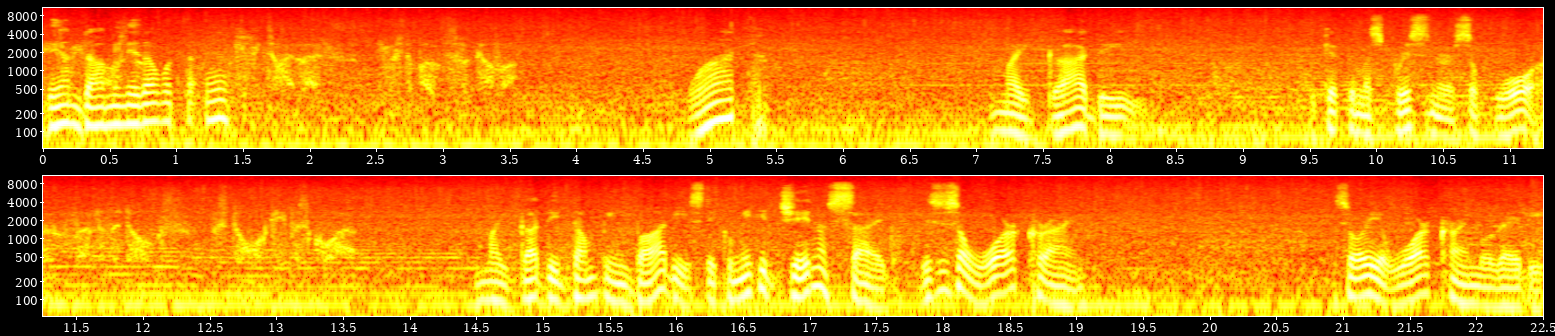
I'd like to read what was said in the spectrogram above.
Grabe, ang dami nila. What the F? Keep it tight, lads. Use the boats for cover. What? Oh my god, they, they kept them as prisoners of war. Move under the docks. The storm will keep us quiet. Oh my god, they dumping bodies. They committed genocide. This is a war crime. Sorry, a war crime already.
